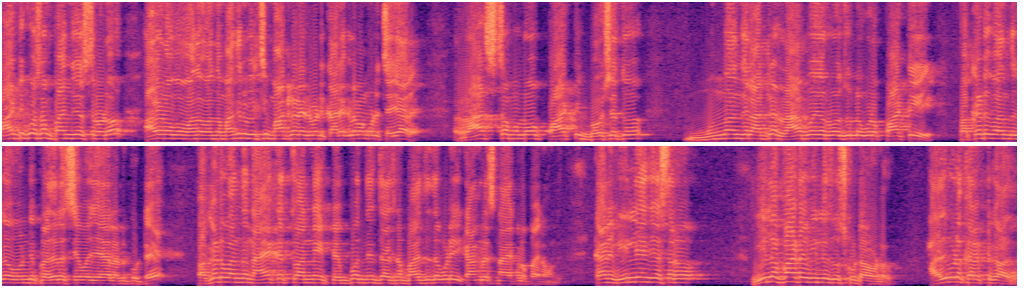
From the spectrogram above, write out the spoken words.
పార్టీ కోసం పనిచేస్తున్నాడో వాళ్ళని ఒక వంద వంద మందిని పిలిచి మాట్లాడేటువంటి కార్యక్రమం కూడా చేయాలి. రాష్ట్రంలో పార్టీ భవిష్యత్తు ముందంజలు అంటే రాబోయే రోజుల్లో కూడా పార్టీ పకడ్బందీగా ఉండి ప్రజల సేవ చేయాలనుకుంటే పకడ్బందీ నాయకత్వాన్ని పెంపొందించాల్సిన బాధ్యత కూడా ఈ కాంగ్రెస్ నాయకుల పైన ఉంది. కానీ వీళ్ళు ఏం చేస్తారు? వీళ్ళ పాట వీళ్ళే చూసుకుంటా ఉండరు అది కూడా కరెక్ట్ కాదు.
